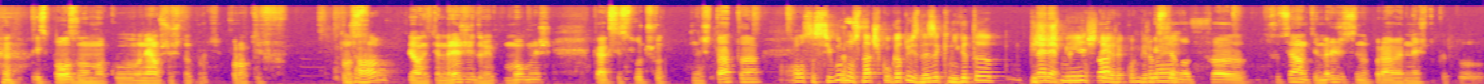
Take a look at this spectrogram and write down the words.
използвам, ако нямаш нищо против, против да. социалните мрежи, да ми помогнеш, как се случват нещата. О, със сигурност, значи когато излезе книгата, пишеш не, не, ми, ще това, я рекламираме. Мисля, в социалните мрежи се направя нещо като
